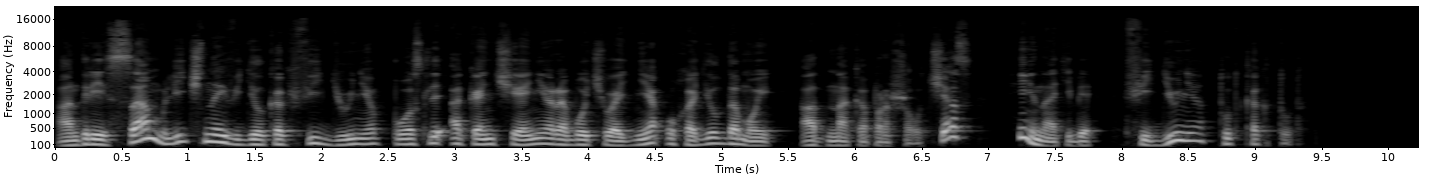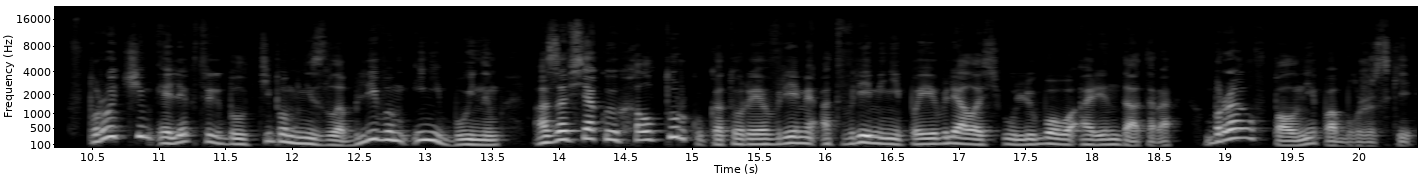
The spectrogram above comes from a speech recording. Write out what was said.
Андрей сам лично видел, как Федюня после окончания рабочего дня уходил домой, однако прошел час, и на тебе, Федюня тут как тут. Впрочем, электрик был типом незлобливым и не буйным, а за всякую халтурку, которая время от времени появлялась у любого арендатора, брал вполне по-божески.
